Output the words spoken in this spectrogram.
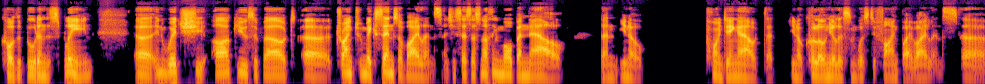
called "The Boot and the Spleen," uh, in which she argues about uh, trying to make sense of violence, and she says there's nothing more banal than you know pointing out that you know colonialism was defined by violence, uh,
